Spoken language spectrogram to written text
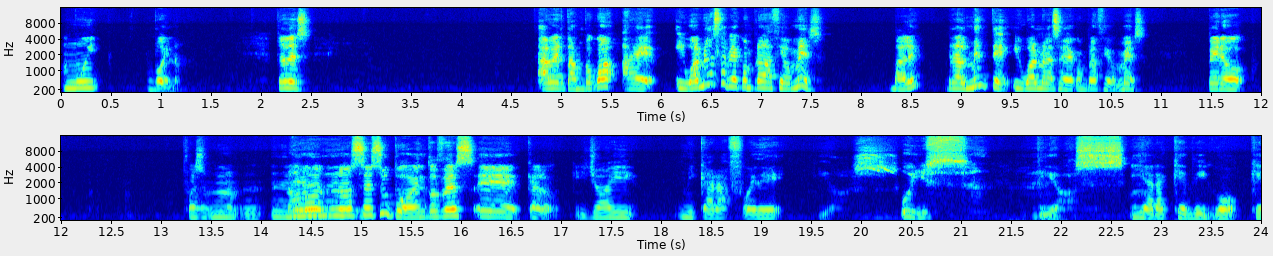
muy buena. Entonces, a ver, tampoco, a ver, igual me las había comprado hacía un mes, ¿vale? Realmente igual me las había comprado hacía un mes, pero pues no, no, no se supo, entonces, eh, claro, y yo ahí, mi cara fue de Dios, Uy. Dios, y ahora qué digo, ¿Qué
